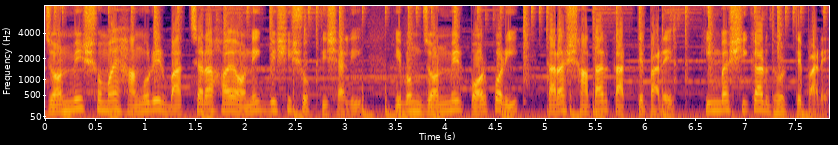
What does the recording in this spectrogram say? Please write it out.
জন্মের সময় হাঙরের বাচ্চারা হয় অনেক বেশি শক্তিশালী এবং জন্মের পরপরই তারা সাঁতার কাটতে পারে কিংবা শিকার ধরতে পারে।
